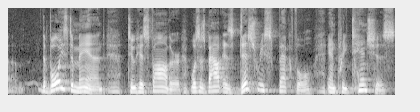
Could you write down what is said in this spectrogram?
Um, the boy's demand to his father was about as disrespectful and pretentious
